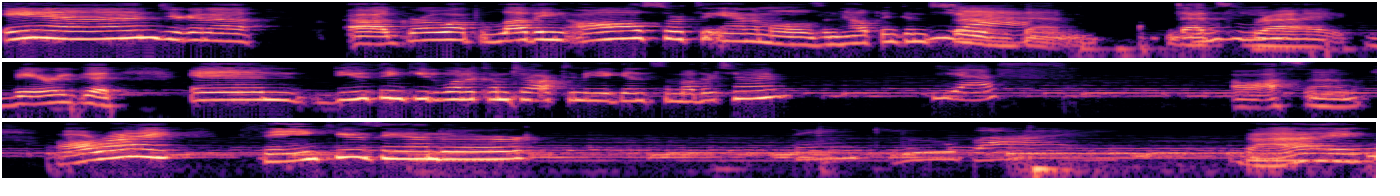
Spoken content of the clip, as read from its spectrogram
And you're going to uh, grow up loving all sorts of animals and helping conserve Yeah. them. That's Mhm. right. Very good. And do you think you'd want to come talk to me again some other time? Yes. Awesome. All right. Thank you, Xander. Thank you. Bye. Bye.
